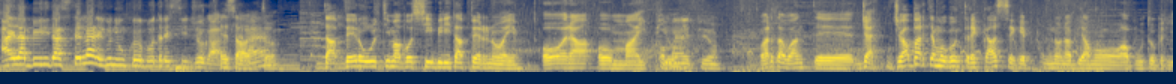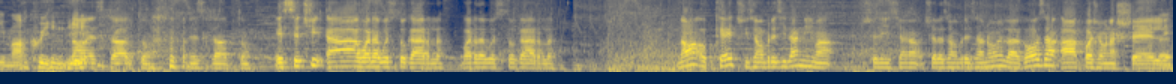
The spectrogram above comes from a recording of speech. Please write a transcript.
hai l'abilità stellare, quindi comunque potresti giocare. Esatto. Eh? Davvero ultima possibilità per noi. Ora o mai più. O mai più. Guarda quante... Già, già partiamo con tre casse che non abbiamo avuto prima, quindi... No, esatto, esatto. E se ci... Ah, guarda questo Carl, guarda questo Carl. No, ok, ci siamo presi danni, ma ce, siamo... ce la siamo presa noi la cosa. Ah, qua c'è una Shelly.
